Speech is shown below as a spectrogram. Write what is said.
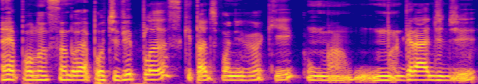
Apple lançando o Apple TV Plus, que está disponível aqui, com uma, uma grade de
